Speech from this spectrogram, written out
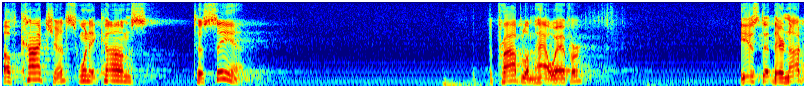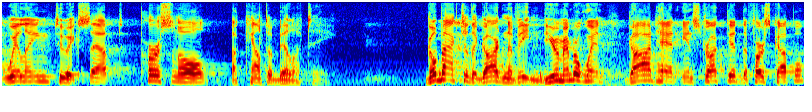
of conscience when it comes to sin. The problem, however, is that they're not willing to accept personal accountability. Go back to the Garden of Eden. Do you remember when God had instructed the first couple?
